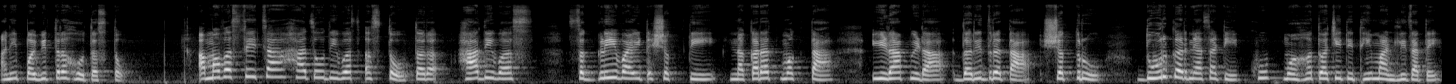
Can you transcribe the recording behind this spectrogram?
आणि पवित्र होत असतो. अमावस्येचा हा जो दिवस असतो तर हा दिवस सगळी वाईट शक्ती नकारात्मकता इडापिडा दरिद्रता शत्रू दूर करण्यासाठी खूप महत्त्वाची तिथी मानली जाते.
